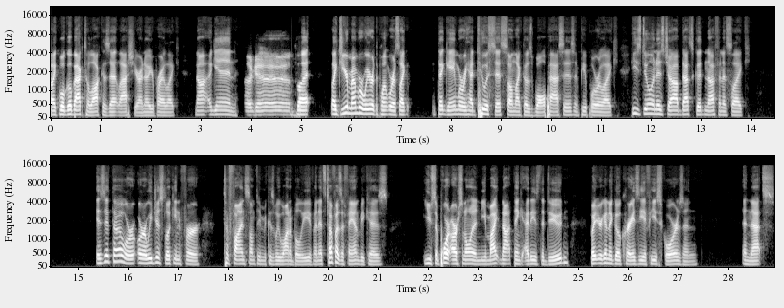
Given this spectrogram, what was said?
like we'll go back to Lacazette last year. I know you're probably like, not again. Again. But like, do you remember we were at the point where it's like that game where we had two assists on like those wall passes and people were like, he's doing his job. That's good enough. And it's like, is it though, or or are we just looking for to find something because we want to believe. And it's tough as a fan because you support Arsenal and you might not think Eddie's the dude, but you're going to go crazy if he scores. And, and that's,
